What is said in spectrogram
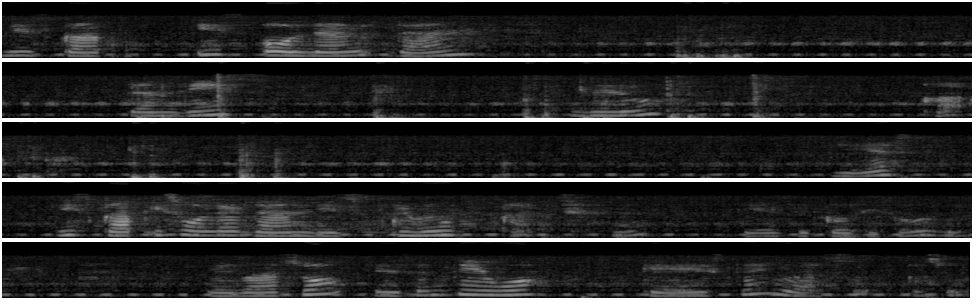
This cup is older than this blue cup. Yes, this cup is older than this blue cup. Yes, because it's older. El vaso es antiguo que este vaso azul.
